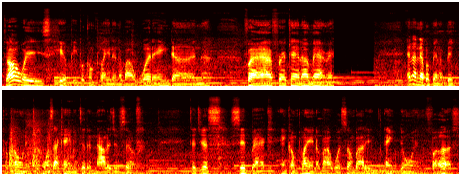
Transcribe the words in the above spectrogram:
So I always hear people complaining about what ain't done for African Americans. And I've never been a big proponent once I came into the knowledge of self to just sit back and complain about what somebody ain't doing for us.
